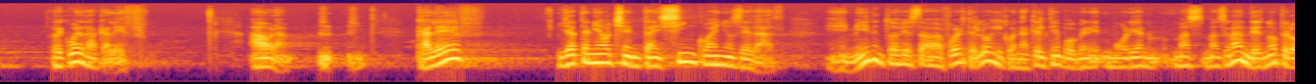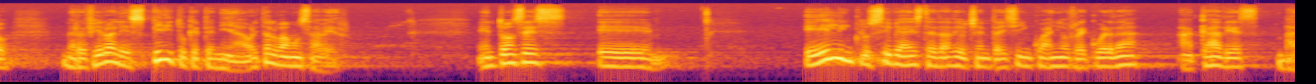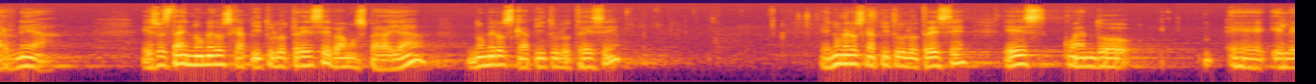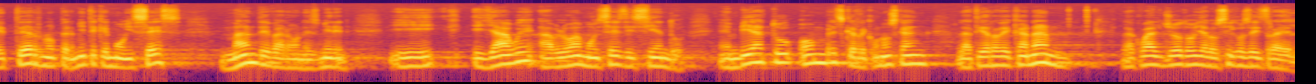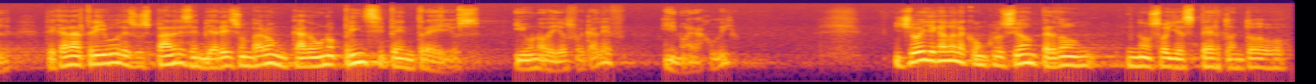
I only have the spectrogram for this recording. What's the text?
recuerda a Caleb. Ahora, Caleb ya tenía 85 años de edad. Y miren, todavía estaba fuerte, lógico, en aquel tiempo morían más, más grandes, ¿no? Pero me refiero al espíritu que tenía, ahorita lo vamos a ver. Entonces, eh, él inclusive a esta edad de 85 años recuerda a Cades Barnea. Eso está en Números capítulo 13, vamos para allá. Números capítulo 13. En Números capítulo 13 es cuando eh, el Eterno permite que Moisés mande varones. Miren, y, Yahweh habló a Moisés diciendo, envía tú hombres que reconozcan la tierra de Canaán, la cual yo doy a los hijos de Israel. De cada tribu de sus padres enviaréis un varón, cada uno príncipe entre ellos. Y uno de ellos fue Caleb, y no era judío. Yo he llegado a la conclusión, perdón, no soy experto en todo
